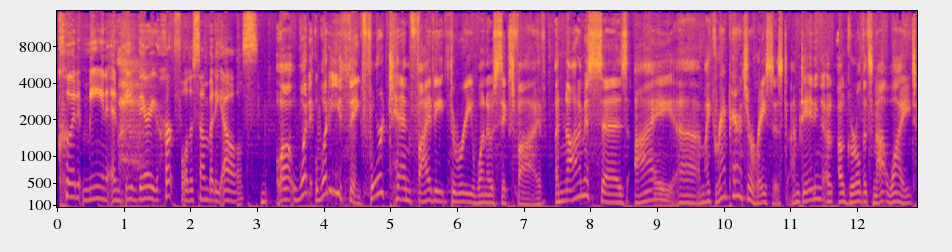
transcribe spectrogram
could mean and be very hurtful to somebody else. Uh, what what do you think? 410-583-1065. Anonymous says, I uh, my grandparents are racist. I'm dating a, a girl that's not white.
